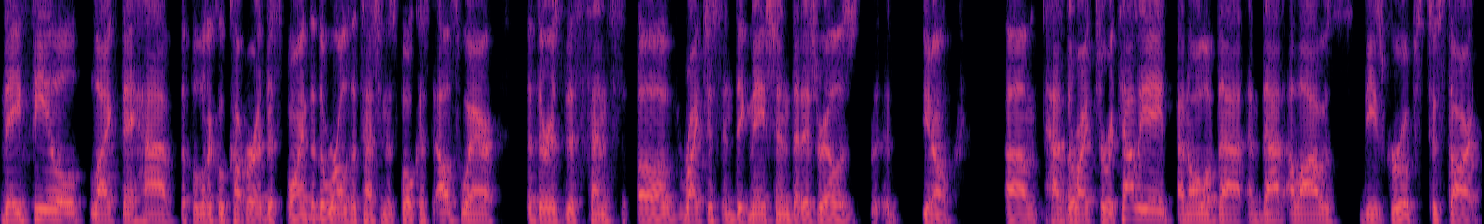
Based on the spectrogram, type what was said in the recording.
they feel like they have the political cover at this point, that the world's attention is focused elsewhere, that there is this sense of righteous indignation that Israel is, uh, you know, um, has the right to retaliate and all of that. And that allows these groups to start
